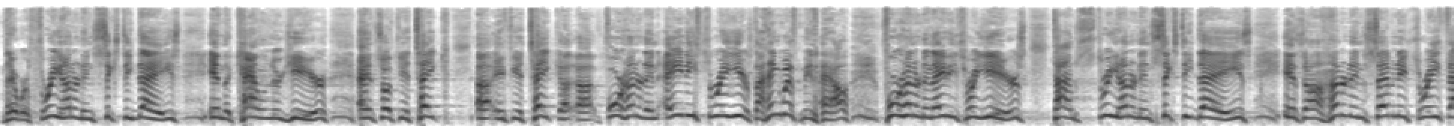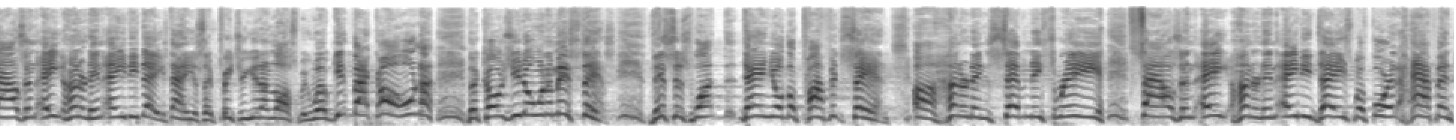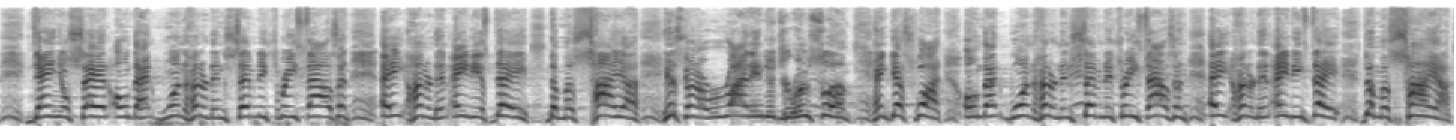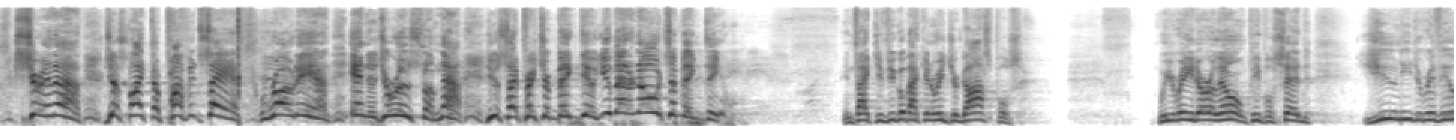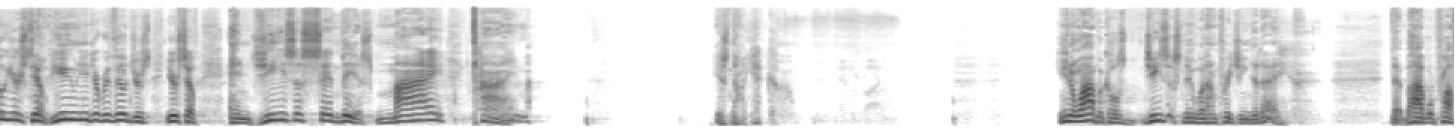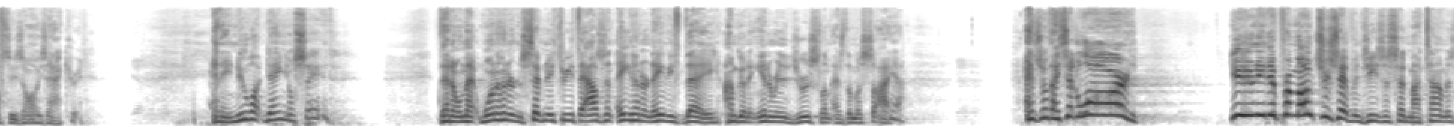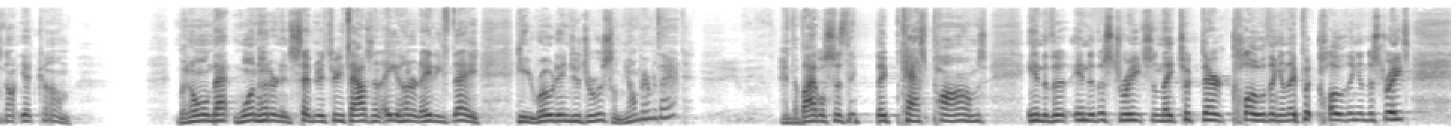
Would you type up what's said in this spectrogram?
There were 360 days in the calendar year, and so if you take uh, if you take uh, uh, 483 years, now hang with me now, 483 years times 360 days is 173,880 days. Now you say, preacher, you done lost me. Well, get back on because you don't want to miss this. This is what Daniel the prophet said: 173,880 days before it happened. Daniel said on that 173,880th day, the Messiah is going to ride into Jerusalem. And guess what? On that 173,880th day, the Messiah, sure enough, just like the prophet said, rode in into Jerusalem. Now, you say, Preacher, big deal. You better know it's a big deal. In fact, if you go back and read your Gospels, we read early on, people said, you need to reveal yourself. You need to reveal your, yourself. And Jesus said this My time is not yet come. You know why? Because Jesus knew what I'm preaching today that Bible prophecy is always accurate. And he knew what Daniel said that on that 173,880th day, I'm going to enter into Jerusalem as the Messiah. And so they said, Lord, you need to promote yourself. And Jesus said, My time has not yet come. But on that 173,880th day, he rode into Jerusalem. Y'all remember that? And the Bible says they, they cast palms into the, into the streets and they took their clothing and they put clothing in the streets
